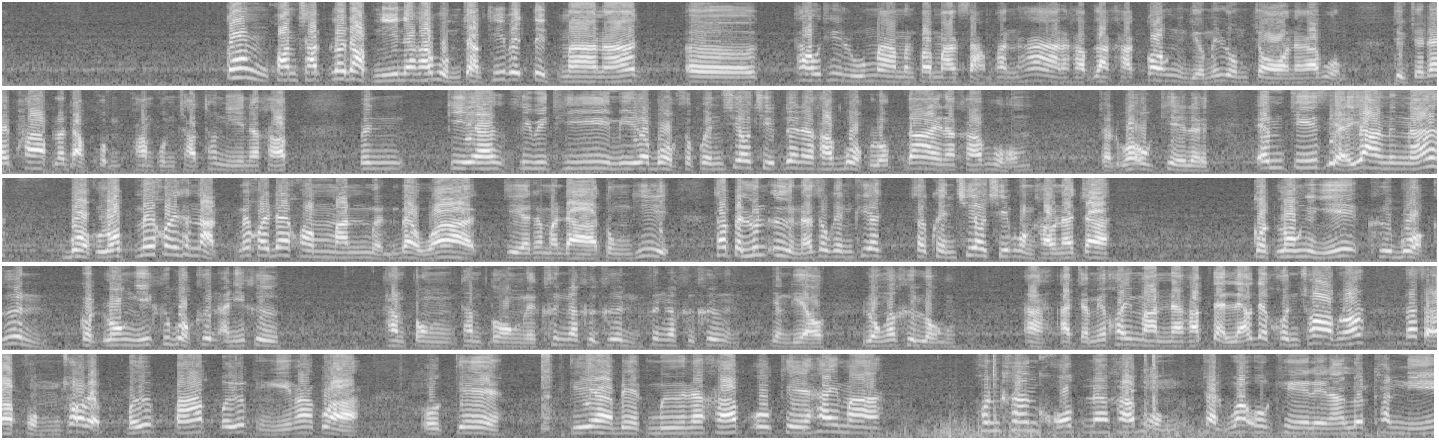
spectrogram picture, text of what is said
กล้องความชัดระดับนี้นะครับ ผมจากที่ไปติดมานะเอ่อเท่าที่รู้มามันประมาณ 3,500นะครับราคากล้องอย่างเดียวไม่รวมจอนะครับผมถึงจะได้ภาพระดับความความคมชัดเท่านี้นะครับ เป็นเกียร์ CVT มีระบบ sequential shift ด้วยนะครับ บวกลบได้นะครับผมจัดว่าโอเคเลย MG เสียอย่างหนึ่งนะ บวกลบไม่ค่อยถนัด ไม่ค่อยได้ความมันเหมือนแบบว่าเกียร์ธรรมดาตรงที่ ถ้าเป็นรุ่นอื่นนะ sequential sequential shift ของเขานะจะกดลงอย่างนี้คือบวกขึ้น กดลงนี้คือบวกขึ้น อันนี้คือทำตรงทำตรงเลยขึ้นก็คือขึ้น ขึ้นก็คือขึ้นอย่างเดียว ลงก็คือลงอะอาจจะไม่ค่อยมันนะครับ แต่แล้วแต่คนชอบเนาะถ้าสำหรับผมชอบแบบปึ๊บปั๊บปึ๊บอย่างนี้มากกว่า โอเค เกียร์เบรกมือนะครับ โอเคให้มาค่อนข้างครบนะครับ ผมจัดว่าโอเคเลยนะรถคันนี้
